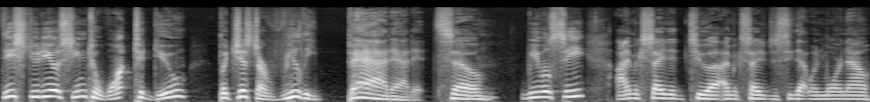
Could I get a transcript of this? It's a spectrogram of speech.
these studios seem to want to do, but just are really bad at it. So we will see. I'm excited to uh, I'm excited to see that one more now.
